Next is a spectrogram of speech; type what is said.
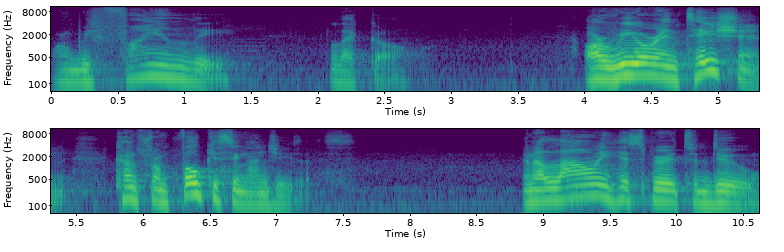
When we finally let go. Our reorientation comes from focusing on Jesus and allowing His Spirit to do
